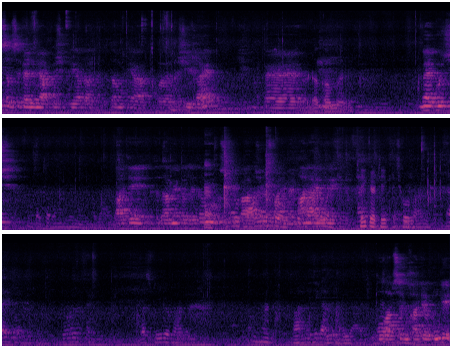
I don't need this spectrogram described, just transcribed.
سب سے پہلے میں آپ کو شکریہ ادا کرتا ہوں کہ آپ تشریف لائے۔ میں کچھ ہاں۔ ٹھیک ہے ٹھیک ہے چھوڑ۔ وہ آپ سے مخاطب ہوں گے۔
